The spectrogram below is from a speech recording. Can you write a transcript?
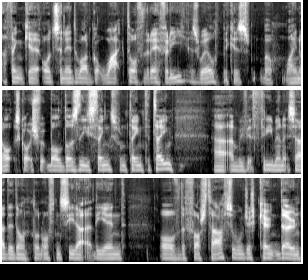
I think uh, Odsonne Edouard got whacked off the referee as well because, well, why not? Scottish football does these things from time to time. Uh, and we've got three minutes added on. Don't often see that at the end of the first half. So we'll just count down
